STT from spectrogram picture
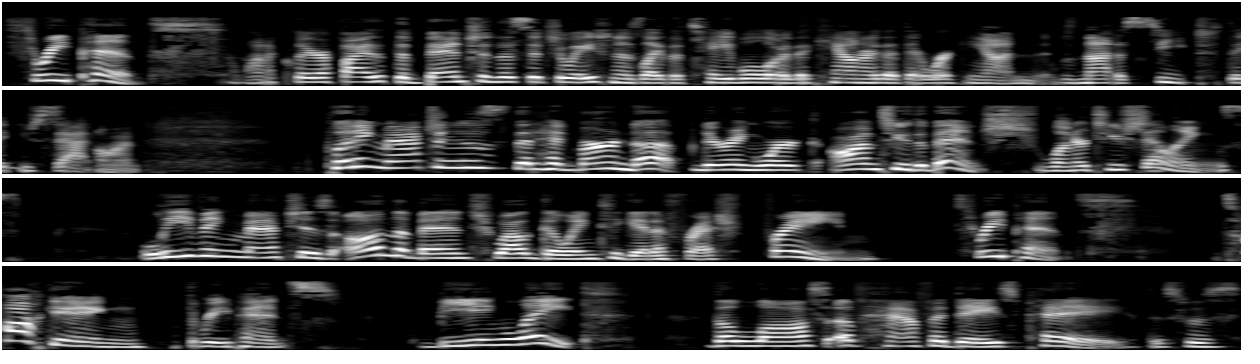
three pence. I want to clarify that the bench in this situation is like the table or the counter that they're working on. It was not a seat that you sat on. Putting matches that had burned up during work onto the bench, one or two shillings. Leaving matches on the bench while going to get a fresh frame, three pence. Talking, three pence. Being late, the loss of half a day's pay. This was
